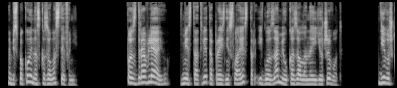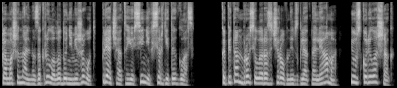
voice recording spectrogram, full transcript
– обеспокоенно сказала Стефани. «Поздравляю», – вместо ответа произнесла Эстер и глазами указала на ее живот. Девушка машинально закрыла ладонями живот, пряча от ее синих, сердитых глаз. Капитан бросила разочарованный взгляд на Лиама и ускорила шаг,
